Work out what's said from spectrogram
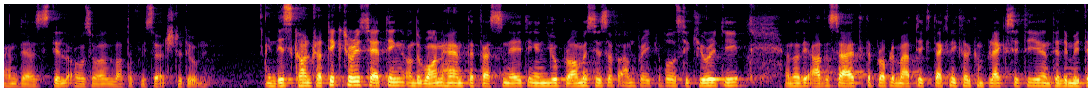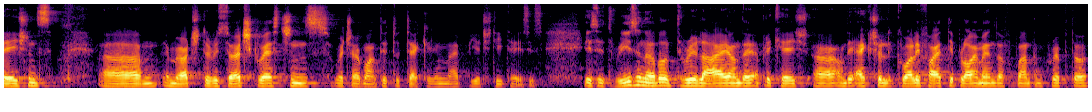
and there's still also a lot of research to do. In this contradictory setting, on the one hand, the fascinating and new promises of unbreakable security, and on the other side, the problematic technical complexity and the limitations, um, emerged the research questions which I wanted to tackle in my PhD thesis. Is it reasonable to rely on the application, uh, on the actual qualified deployment of quantum crypto?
